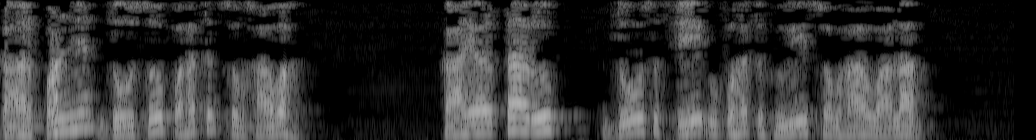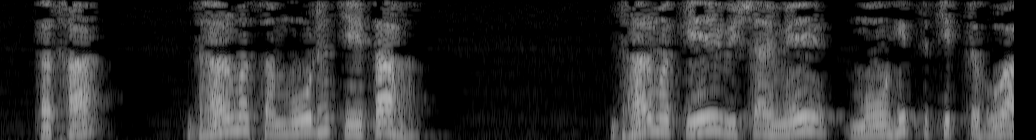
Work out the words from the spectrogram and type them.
कार्पण्य दोषोपहत स्वभाव। कायरता रूप दोष से उपहत हुए स्वभाव वाला तथा धर्म सम्मूढ़ चेता धर्म के विषय में मोहित चित्त हुआ।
